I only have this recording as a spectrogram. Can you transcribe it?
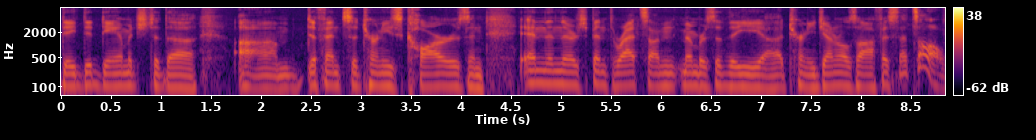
they did damage to the um, defense attorneys' cars, and and then there's been threats on members of the uh, attorney general's office. That's all.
